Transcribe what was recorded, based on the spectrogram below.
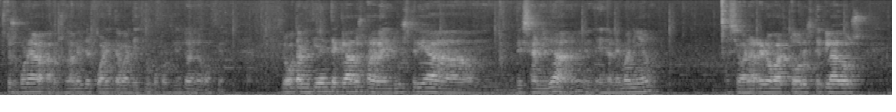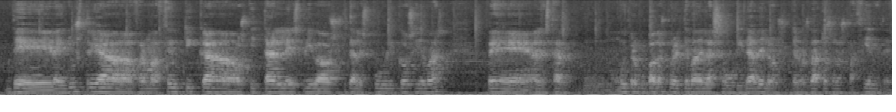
esto supone aproximadamente el 40-45% del negocio. Luego también tienen teclados para la industria de sanidad en, Alemania se van a renovar todos los teclados de la industria farmacéutica, hospitales privados, hospitales públicos y demás, eh, al estar muy preocupados por el tema de la seguridad de los, de los datos de los pacientes.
